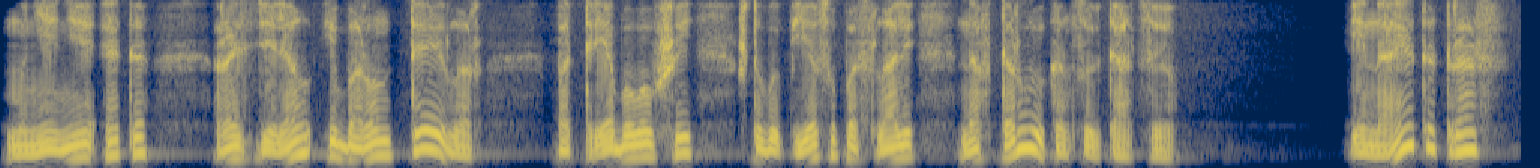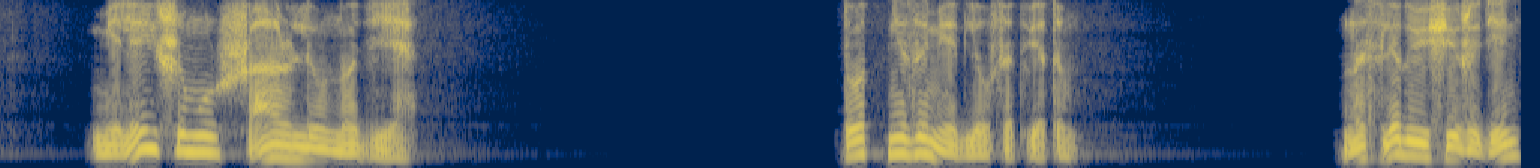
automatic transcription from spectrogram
Мнение это разделял и барон Тейлор, потребовавший, чтобы пьесу послали на вторую консультацию. И на этот раз милейшему Шарлю Нодье. Тот не замедлил с ответом. На следующий же день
